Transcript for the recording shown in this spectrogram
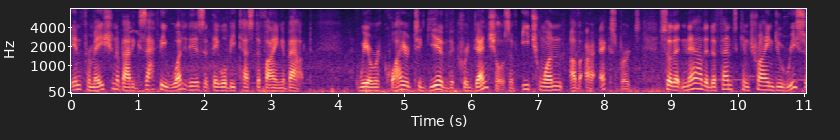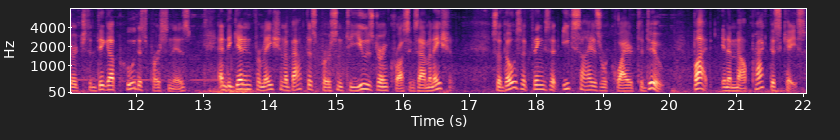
information about exactly what it is that they will be testifying about we are required to give the credentials of each one of our experts so that now the defense can try and do research to dig up who this person is and to get information about this person to use during cross-examination. So those are things that each side is required to do. But in a malpractice case,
